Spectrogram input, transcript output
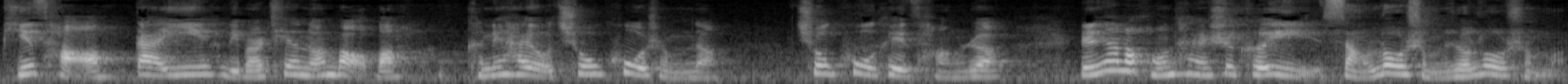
皮草大衣，里边贴暖宝宝，肯定还有秋裤什么的，秋裤可以藏着。人家的红毯是可以想露什么就露什么，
